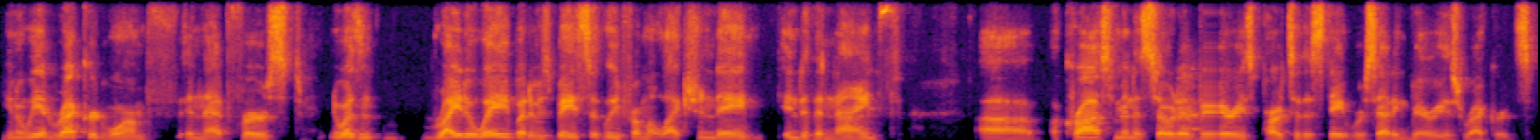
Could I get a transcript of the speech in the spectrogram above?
you know, we had record warmth in that first. It wasn't right away, but it was basically from election day into the ninth. Uh, across Minnesota, various parts of the state were setting various records.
